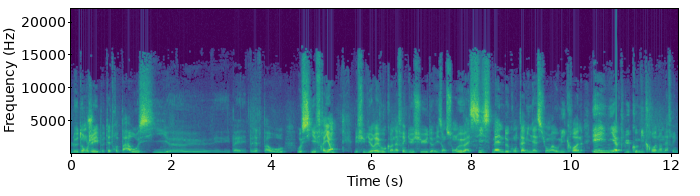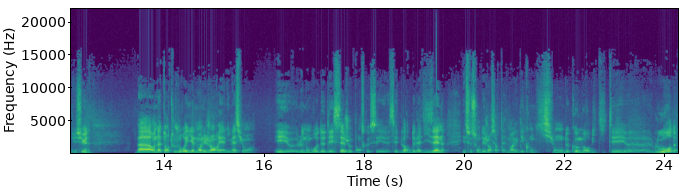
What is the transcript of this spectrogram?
le danger est peut-être pas aussi, euh, peut-être pas aussi effrayant, mais figurez-vous qu'en Afrique du Sud, ils en sont eux à six semaines de contamination à Omicron, et il n'y a plus qu'Omicron en Afrique du Sud. Bah, on attend toujours également les gens en réanimation. Hein. Et euh, le nombre de décès, je pense que c'est de l'ordre de la dizaine. Et ce sont des gens certainement avec des conditions de comorbidité euh, lourdes.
